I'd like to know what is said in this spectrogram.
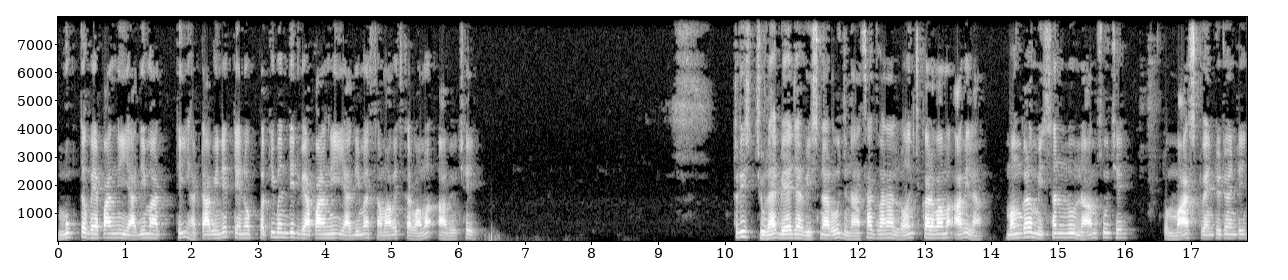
મુક્ત વેપારની યાદીમાંથી હટાવીને તેનો પ્રતિબંધિત વ્યાપારની યાદીમાં સમાવેશ કરવામાં આવ્યો છે. ત્રીસ જુલાઈ બે હજાર વીસના રોજ નાસા દ્વારા લોન્ચ કરવામાં આવેલા મંગળ મિશનનું નામ શું છે? તો માર્ચ ટ્વેન્ટી ટ્વેન્ટી.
